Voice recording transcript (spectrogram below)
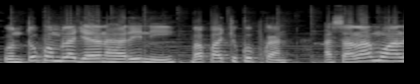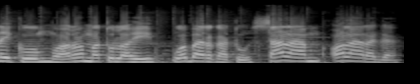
Untuk pembelajaran hari ini, Bapak cukupkan. Assalamualaikum warahmatullahi wabarakatuh. Salam olahraga.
